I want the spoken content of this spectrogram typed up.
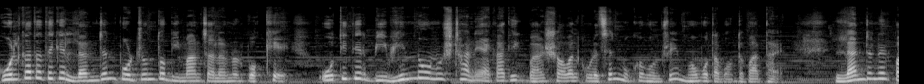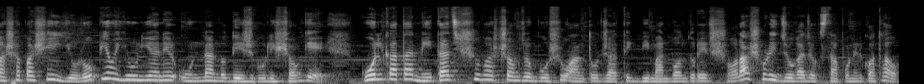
কলকাতা থেকে লন্ডন পর্যন্ত বিমান চালানোর পক্ষে অতীতের বিভিন্ন অনুষ্ঠানে একাধিকবার সওয়াল করেছেন মুখ্যমন্ত্রী মমতা বন্দ্যোপাধ্যায়। লন্ডনের পাশাপাশি ইউরোপীয় ইউনিয়নের অন্যান্য দেশগুলির সঙ্গে কলকাতা নেতাজি সুভাষচন্দ্র বসু আন্তর্জাতিক বিমানবন্দরের সরাসরি যোগাযোগ স্থাপনের কথাও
